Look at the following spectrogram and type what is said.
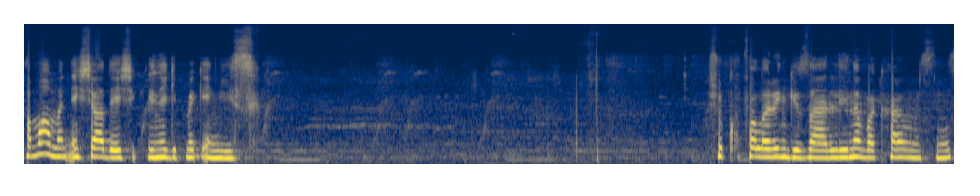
Tamamen eşya değişikliğine gitmek en iyisi. Şu kupaların güzelliğine bakar mısınız?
